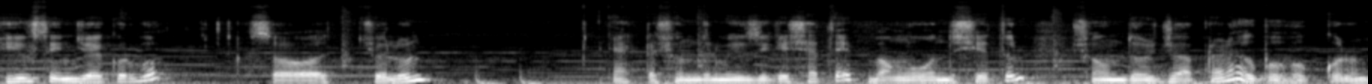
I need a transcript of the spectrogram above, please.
ভিউস এনজয় করব। সো চলুন একটা সুন্দর মিউজিকের সাথে বঙ্গবন্ধু সেতুর সৌন্দর্য আপনারা উপভোগ করুন।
